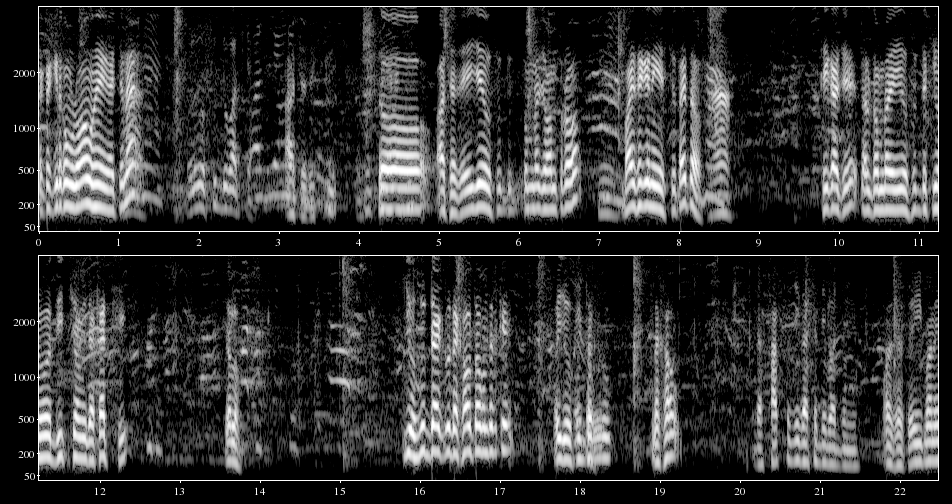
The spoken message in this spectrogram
একটা কীরকম রং হয়ে গেছে না? ওষুধ দেবো আজকে। আজকে আচ্ছা দেখি। তো আচ্ছা আচ্ছা এই যে ওষুধ তোমরা যন্ত্র বাড়ি থেকে নিয়ে এসছো তাই তো? হ্যাঁ। ঠিক আছে তাহলে তোমরা এই ওষুধটা কীভাবে দিচ্ছ আমি দেখাচ্ছি। চলো। কি ওষুধটা একটু দেখাও তো আমাদেরকে? ওই যে ওষুধটা একটু দেখাও। এটা শাকসবজি গাছে দেবার জন্য। আচ্ছা আচ্ছা এই মানে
